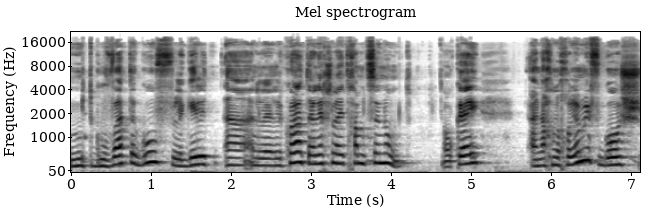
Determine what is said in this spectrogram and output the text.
מתגובת הגוף לגיל, אה, לכל התהליך של ההתחמצנות, אוקיי? אנחנו יכולים לפגוש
